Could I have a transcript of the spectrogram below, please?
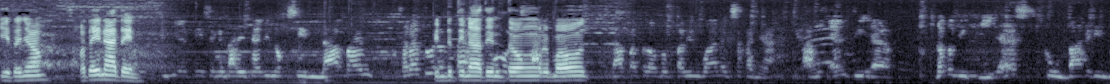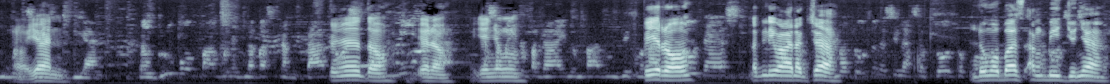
Kita nyo? Patayin natin. Pindutin natin tong remote. dapat raw magpaliwanag sa kanya ang NTF WPS kung bakit hindi Oh, yan. Ng grupo bago naglabas ng datos. Tingnan nyo to. Yan oh. Yan yung Pero, nagliwanag siya. Lumabas ang video niya.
